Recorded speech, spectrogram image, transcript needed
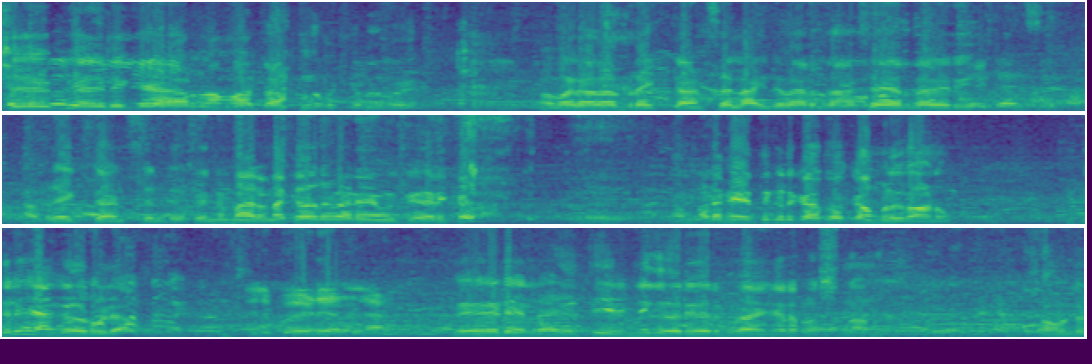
ഷേബി അതിൽ കയറണമായിട്ടാണ് നടക്കുന്നത് അതുപോലെ അതാ ബ്രേക്ക് ഡാൻസ് അല്ല. അതിന്റെ വേറെ ചേർന്ന പേര്? ആ ബ്രേക്ക് ഡാൻസ് ഉണ്ട്. പിന്നെ മരണക്കാർ വേണേൽ നമുക്ക് കയറിക്കാം നമ്മുടെ മേത്ത് കിടക്കാത്തൊക്കെ നമ്മൾ കാണും. ഇതിൽ ഞാൻ കയറൂല പേടിയല്ല. ഇത് തിരിഞ്ഞ് കയറി വരുമ്പോൾ ഭയങ്കര പ്രശ്നമാണ്. സൗണ്ട്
